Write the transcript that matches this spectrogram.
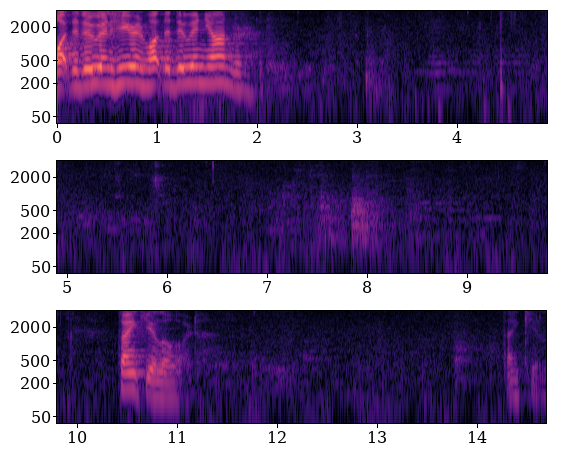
what to do in here and what to do in yonder. Thank you, Lord. Thank you, Lord.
